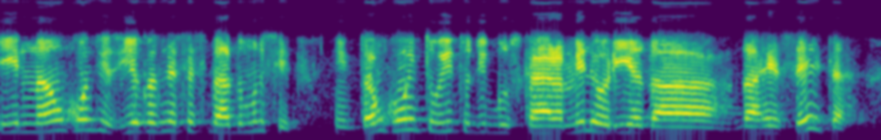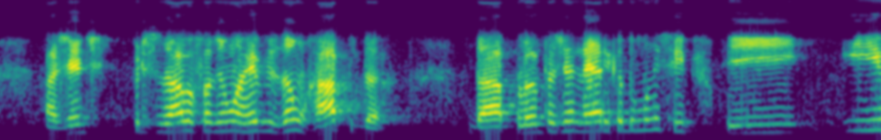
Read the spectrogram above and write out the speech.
que não condizia com as necessidades do município. Então, com o intuito de buscar a melhoria da, da receita, a gente precisava fazer uma revisão rápida da planta genérica do município. E, e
